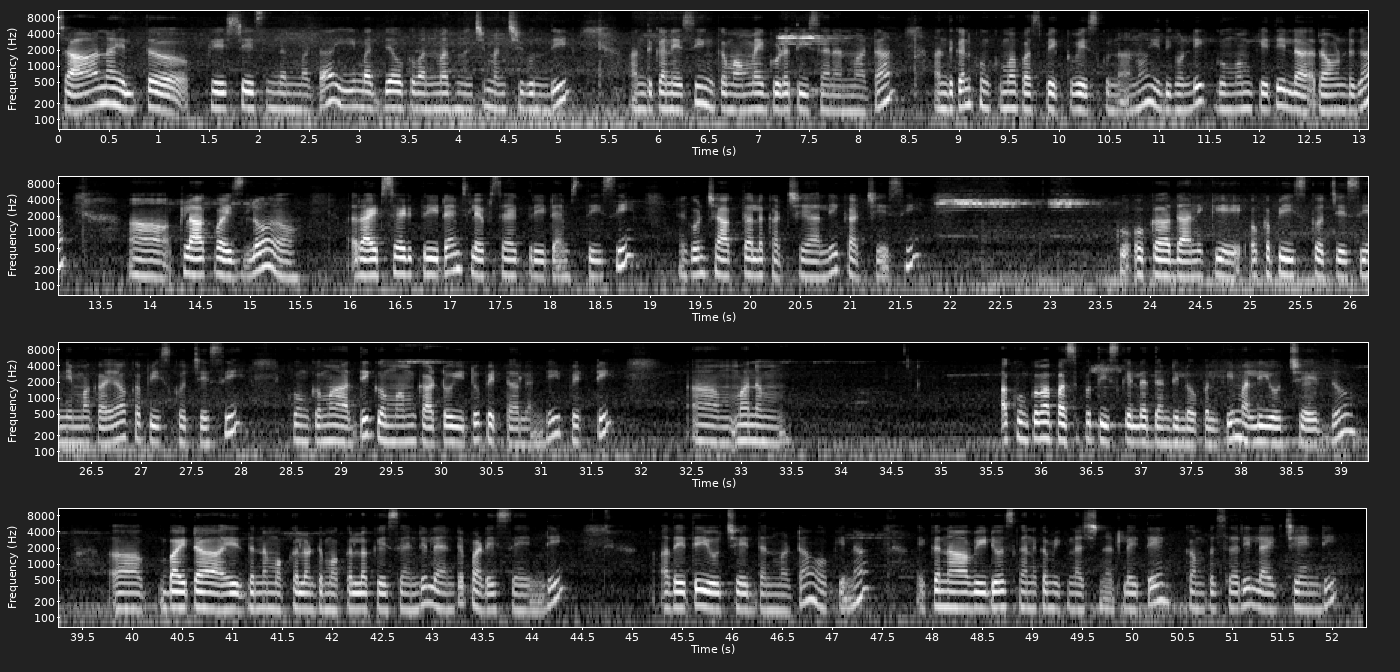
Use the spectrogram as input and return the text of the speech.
చాలా హెల్త్ ఫేస్ చేసిందనమాట. ఈ మధ్య ఒక వన్ మంత్ నుంచి మంచిగా ఉంది. అందుకనేసి ఇంకా మా అమ్మాయికి కూడా తీసానమాట అందుకని కుంకుమ పసుపు ఎక్కువ వేసుకున్నాను. ఇదిగోండి గుమ్మంకి అయితే ఇలా రౌండ్గా clock వైజ్లో right side three times left side three times తీసి ఇదిగోండి చాక్తాల కట్ చేయాలి కట్ చేసి ఒక దానికి ఒక పీస్కి వచ్చేసి నిమ్మకాయ ఒక పీస్కి వచ్చేసి కుంకుమ అద్ది గుమ్మంకి అటు ఇటు పెట్టాలండి. పెట్టి మనం ఆ కుంకుమ పసుపు తీసుకెళ్ళొద్దండి లోపలికి మళ్ళీ యూజ్ చేయొద్దు. బయట ఏదైనా మొక్కలు ఉంటే మొక్కల్లోకి వేసేయండి లేదంటే పడేసేయండి. అదైతే యూజ్ చేయొద్దు అనమాట ఓకేనా? ఇక నా వీడియోస్ కనుక మీకు నచ్చినట్లయితే కంపల్సరీ లైక్ చేయండి.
